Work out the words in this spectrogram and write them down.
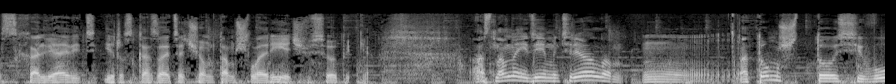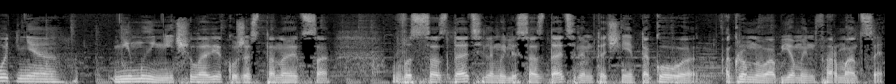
схалявить и рассказать, о чем там шла речь все-таки. Основная идея материала о том, что сегодня ни мы, ни человек уже становится воссоздателем или создателем, точнее, такого огромного объема информации,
